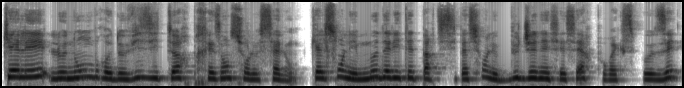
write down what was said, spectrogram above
Quel est le nombre de visiteurs présents sur le salon? Quelles sont les modalités de participation et le budget nécessaire pour exposer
